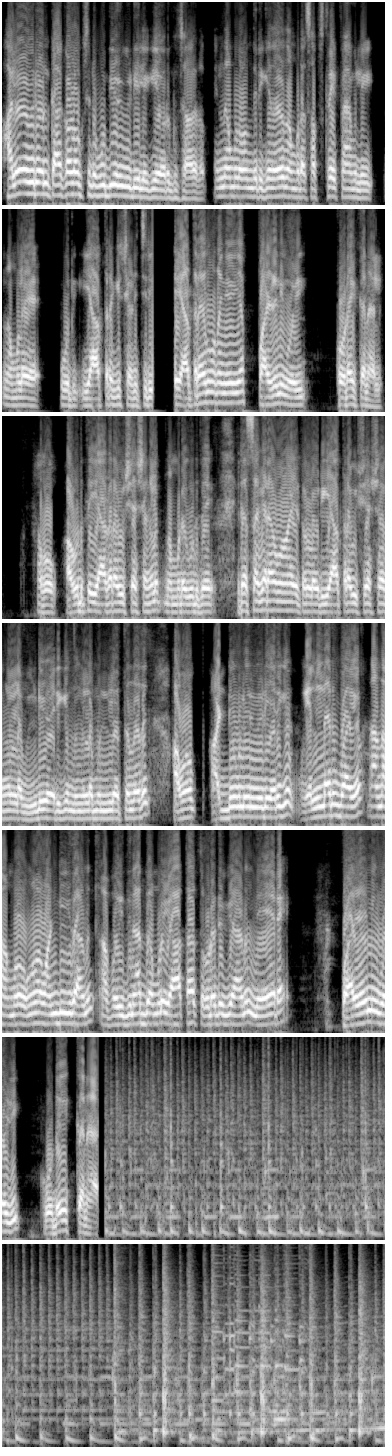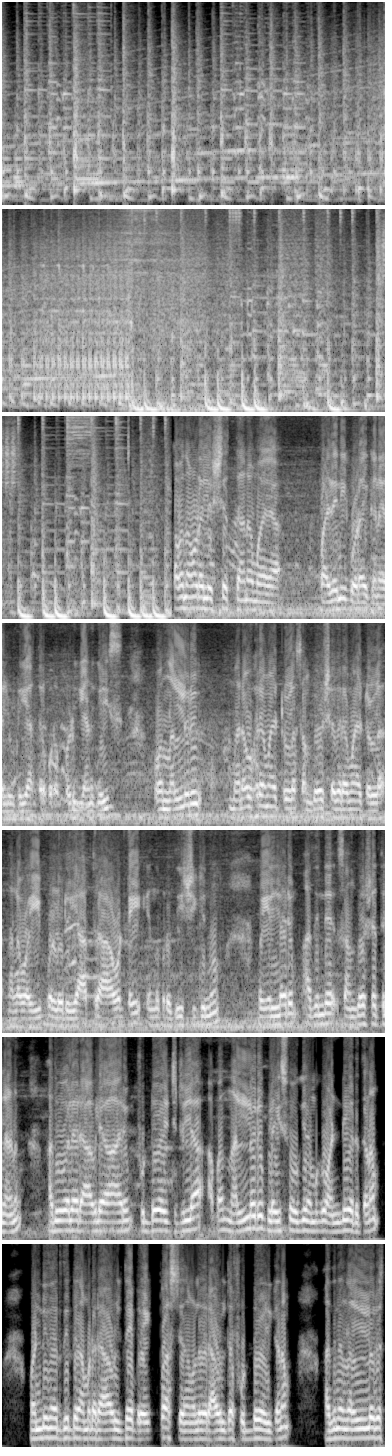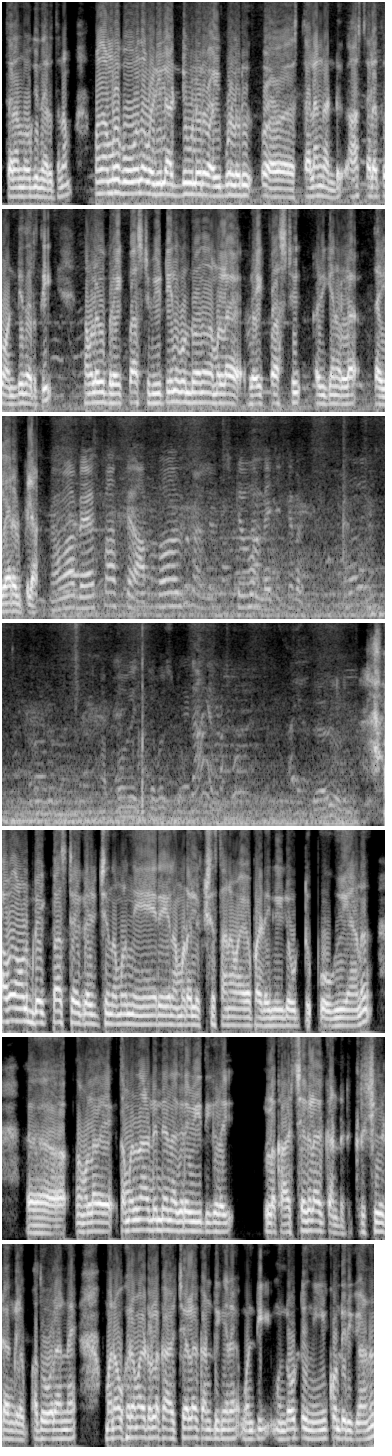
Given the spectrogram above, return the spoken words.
Hello everyone കാക്കോളോക്സിന്റെ പുതിയൊരു വീഡിയോയിലേക്ക് ഏവർക്കും സ്വാഗതം. ഇന്ന് നമ്മൾ വന്നിരിക്കുന്നത് നമ്മുടെ സബ്സ്ക്രൈബ് ഫാമിലി നമ്മളെ ഒരു യാത്രയ്ക്ക് ക്ഷണിച്ചിരിക്കും യാത്ര എന്ന് പറഞ്ഞു കഴിഞ്ഞാൽ പഴനി വഴി കൊടൈക്കനാൽ. അപ്പോൾ അവിടുത്തെ യാത്രാ വിശേഷങ്ങളും നമ്മുടെ ഇവിടുത്തെ രസകരമായിട്ടുള്ള ഒരു യാത്രാ വിശേഷങ്ങളുടെ വീഡിയോ ആയിരിക്കും നിങ്ങളുടെ മുന്നിൽ എത്തുന്നത്. അപ്പോൾ അടിപൊളി ഒരു വീഡിയോ ആയിരിക്കും. എല്ലാവരും പോയോ കാരണം നമ്മൾ നമ്മളെ വണ്ടി ഇതാണ്. അപ്പോൾ ഇതിനകത്ത് നമ്മൾ യാത്ര തുടരുകയാണ് നേരെ പഴനി വഴി കൊടൈക്കനാൽ. അപ്പോൾ നമ്മുടെ ലക്ഷ്യസ്ഥാനമായ പഴനി കൊടൈക്കനാലിലൂടെ യാത്ര പുറപ്പെടുകയാണ് ഗൈസ്. അപ്പോൾ നല്ലൊരു മനോഹരമായിട്ടുള്ള സന്തോഷകരമായിട്ടുള്ള നല്ല വൈബുള്ള ഒരു യാത്ര ആവട്ടെ എന്ന് പ്രതീക്ഷിക്കുന്നു. അപ്പോൾ എല്ലാവരും അതിന്റെ സന്തോഷത്തിലാണ്. അതുപോലെ രാവിലെ ആരും ഫുഡ് കഴിച്ചിട്ടില്ല. അപ്പം നല്ലൊരു പ്ലേസ് നോക്കി നമുക്ക് വണ്ടി നിർത്തണം. വണ്ടി നിർത്തിയിട്ട് നമ്മുടെ രാവിലത്തെ ബ്രേക്ക്ഫാസ്റ്റ് നമ്മൾ രാവിലത്തെ ഫുഡ് കഴിക്കണം. അതിന് നല്ലൊരു സ്ഥലം നോക്കി നിർത്തണം. അപ്പോൾ നമ്മൾ പോകുന്ന വഴിയിൽ അടിപൊളി ഒരു വൈബുള്ളൊരു സ്ഥലം കണ്ട് ആ സ്ഥലത്ത് വണ്ടി നിർത്തി നമ്മൾ ബ്രേക്ക്ഫാസ്റ്റ് വീട്ടിൽ നിന്ന് കൊണ്ടുവന്ന് നമ്മളെ ബ്രേക്ക്ഫാസ്റ്റ് കഴിക്കാനുള്ള തയ്യാറെടുപ്പിലാണ്. വെജിറ്റബിൾ അപ്പോൾ നമ്മൾ ബ്രേക്ക്ഫാസ്റ്റ് കഴിച്ച് നമ്മൾ നേരെ നമ്മുടെ ലക്ഷ്യസ്ഥാനമായ പഴനിയിലോട്ട് പോവുകയാണ്. നമ്മളെ തമിഴ്നാടിന്റെ നഗരവീഥികളിൽ ഉള്ള കാഴ്ചകളൊക്കെ കണ്ടിട്ട് കൃഷിയിടങ്ങളും അതുപോലെ തന്നെ മനോഹരമായിട്ടുള്ള കാഴ്ചകളെ കണ്ട് ഇങ്ങനെ വണ്ടി മുന്നോട്ട് നീങ്ങിക്കൊണ്ടിരിക്കുകയാണ്.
